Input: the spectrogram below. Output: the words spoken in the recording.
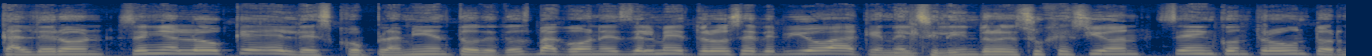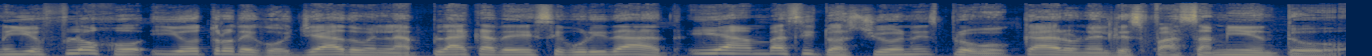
Calderón, señaló que el descoplamiento de dos vagones del metro se debió a que en el cilindro de sujeción se encontró un tornillo flojo y otro degollado en la placa de seguridad, y ambas situaciones provocaron el desfasamiento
